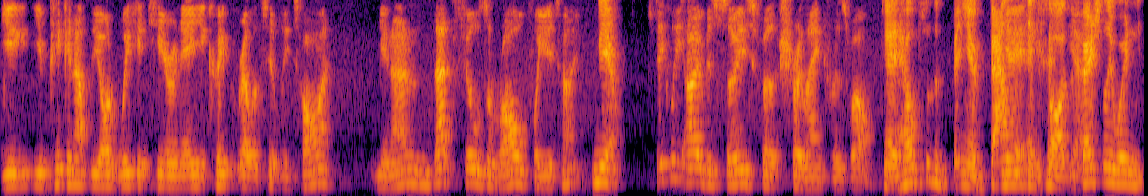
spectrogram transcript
You you're picking up the odd wicket here and there. You keep it relatively tight. You know, and that fills a role for your team, Yeah. particularly overseas for Sri Lanka as well. Yeah, it helps with the you know balancing Yeah, sides, yeah. especially when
